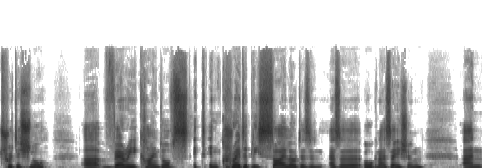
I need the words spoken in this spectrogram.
traditional. Uh, very kind of incredibly siloed as an as a organization, and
